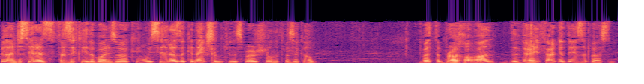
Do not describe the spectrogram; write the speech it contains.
we don't just see it as physically the body is working, we see it as a connection between the spiritual and the physical. But the bracha on the very fact that there is a person,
